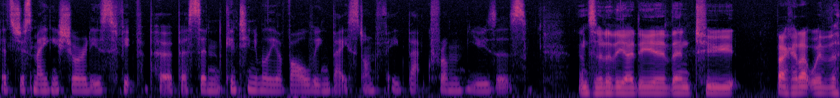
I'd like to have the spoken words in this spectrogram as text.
It's just making sure it is fit for purpose and continually evolving based on feedback from users. And so, the idea then to back it up with,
